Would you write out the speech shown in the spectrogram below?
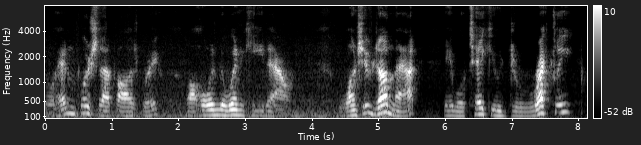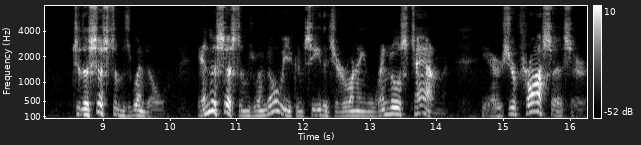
Go ahead and push that pause break while holding the Win key down. Once you've done that, it will take you directly to the Systems window. In the Systems window, you can see that you're running Windows 10. Here's your processor.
